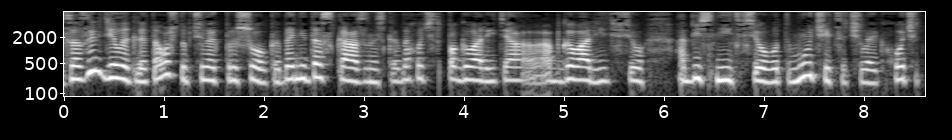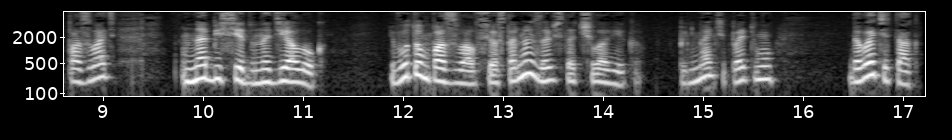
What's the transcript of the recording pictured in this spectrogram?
Зазыв делает для того, чтобы человек пришел, когда недосказанность, когда хочется поговорить, а, обговорить все, объяснить все. Вот мучается человек, хочет позвать на беседу, на диалог. И вот он позвал, все остальное зависит от человека. Понимаете? Поэтому Давайте так,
